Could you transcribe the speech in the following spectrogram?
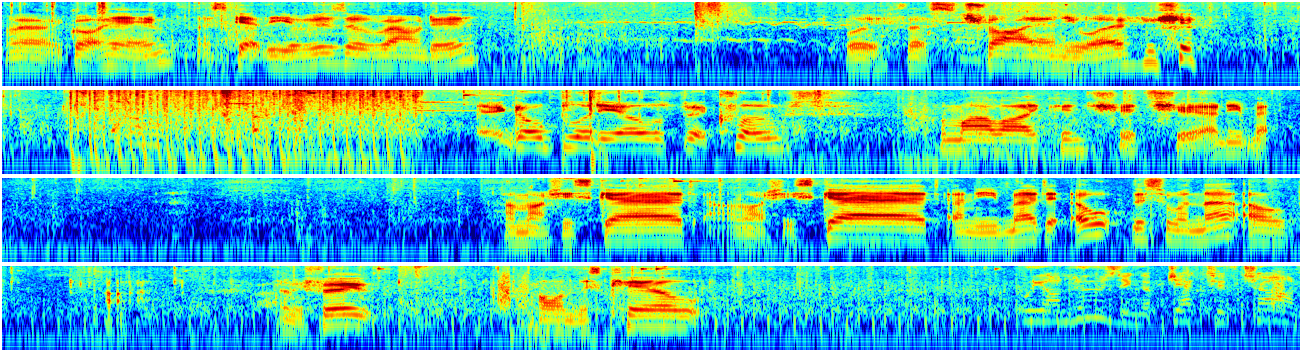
Well, we got him. Let's get the others around here. Wait, let's try anyway. you go, bloody hell, was a bit close. For my liking. Shit, shit, any bit. I'm actually scared. I'm actually scared. I need medic. Oh, this one there. I'll. Uh, let me through. I want this kill. We are losing objective Charlie.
